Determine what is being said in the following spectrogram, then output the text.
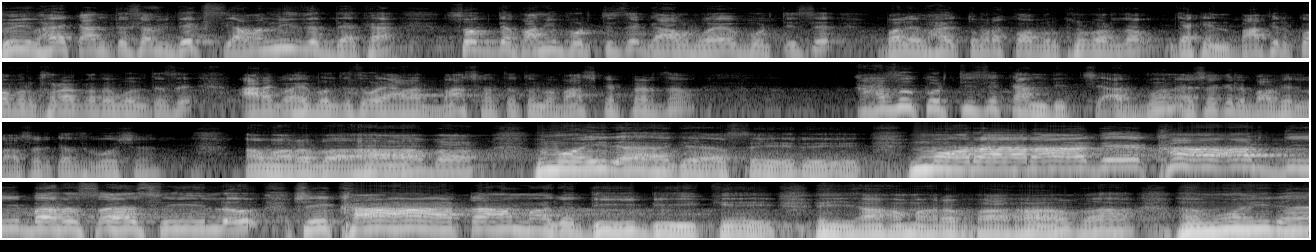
দুই ভাই কানতেছে আমি দেখছি, আমার নিজের দেখা। চোখ দিয়ে পানি পড়তেছে, গাল বয়ে পড়তেছে। বলে, ভাই, তোমরা কবর খোঁড়বার দাও। দেখেন, বাপের কবর খোঁড়ার কথা বলতেছে। আর এক ভাই বলতেছে, ওই আর বাঁশ হাতে তোমরা বাঁশ কাটবার যাও। কাজও করতেছে, কান দিচ্ছে। আর বোন এসে গেলে বাপের লাশের কাছে বসে, আমার বাবা মইরা গেছে রে, মরার আগে খাট দিবার ছিল, সে খাট আমার দিবিকে এই আমার বাবা মইরা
